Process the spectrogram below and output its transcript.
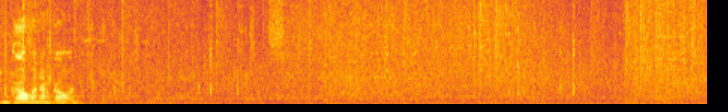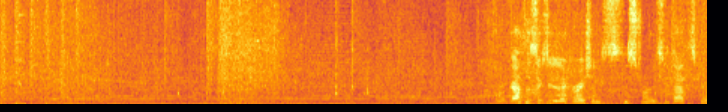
I'm going, I'm going. got the 60 decorations destroyed, so that's good.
